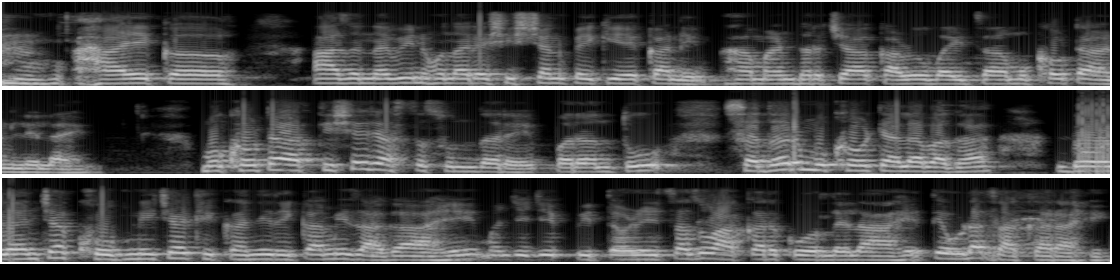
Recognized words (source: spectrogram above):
हा एक आज नवीन होणाऱ्या शिष्यांपैकी एकाने हा मांढरच्या काळूबाईचा मुखवटा आणलेला आहे. मुखवटा अतिशय जास्त सुंदर आहे परंतु सदर मुखवट्याला बघा डोळ्यांच्या खोबणीच्या ठिकाणी रिकामी जागा आहे म्हणजे जे पितळेचा जो आकार कोरलेला आहे तेवढाच आकार आहे.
